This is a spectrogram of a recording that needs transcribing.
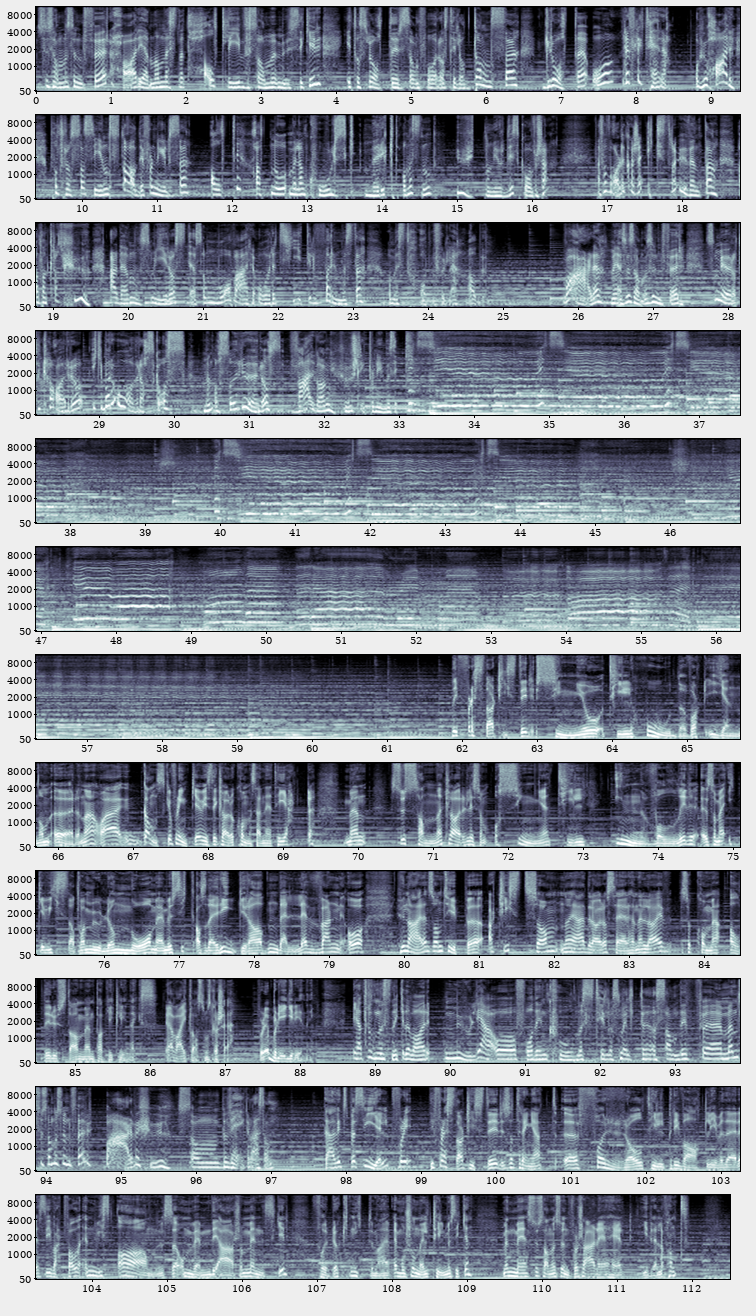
Susanne Sundfør har gjennom nesten et halvt liv som musiker gitt oss låter som får oss til å danse, gråte og reflektere. Og hun har, på tross av sin stadige fornyelse, alltid hatt noe melankolsk, mørkt og nesten utenomjordisk over seg. Derfor var det kanskje ekstra uventa at akkurat hun er den som gir oss det som må være årets hittil varmeste og mest håpefulle album. Hva er det med Susanne Sundfør som gjør at hun klarer å ikke bare overraske oss, men også røre oss hver gang hun slipper ny musikk? Fleste artister synger jo til hodet vårt gjennom ørene, og er ganske flinke hvis de klarer å komme seg ned til hjertet. Men Susanne klarer liksom å synge til innvoller som jeg ikke visste at det var mulig å nå med musikk. Altså Det er ryggraden, det er leveren. Og hun er en sånn type artist som når jeg drar og ser henne live, så kommer jeg alltid rusta med en pakke Kleenex. Jeg veit hva som skal skje. For det blir grining. Jeg trodde nesten ikke det var mulig jeg, å få din coolness til å smelte, Sandeep. Men Susanne Sundfør, hva er det ved hun som beveger deg sånn? Det er litt spesielt, fordi de fleste artister så trenger jeg et forhold til privatlivet deres, i hvert fall en viss anelse om hvem de er som mennesker, for å knytte meg emosjonelt til musikken. Men med Susanne Sundfør så er det helt irrelevant.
